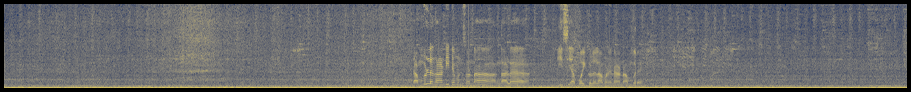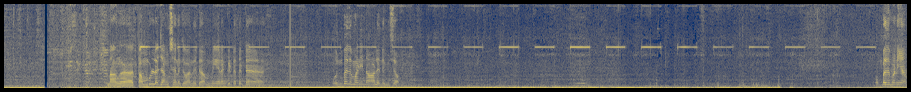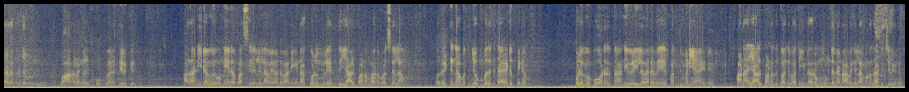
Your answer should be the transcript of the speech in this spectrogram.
டம்புள்ள தாண்டிட்டோம்னு சொன்னால் அங்கால ஈஸியாக போய்க்கொள்ளலாம்னு நான் நம்புகிறேன் நாங்கள் தம்புள்ள ஜங்ஷனுக்கு வந்துட்டோம். நேரம் கிட்டத்தட்ட ஒன்பது மணி நாலு நிமிஷம். ஒன்பது மணி ஆனாலும் கொஞ்சம் வாகனங்கள் போக்குவரத்து இருக்கு. அதான் இரவு நேர பஸ்ஸுகள் எல்லாமே வந்து பார்த்தீங்கன்னா கொழும்புல இருந்து யாழ்ப்பாணம் வர பஸ் எல்லாம் ஒரு எட்டு நாற்பத்தஞ்சு ஒன்பதுக்கு தான் எடுப்பினம். கொழும்பு போர்டர் தாண்டி வெளியில் வரவே பத்து மணி ஆயிடும் ஆனால் யாழ்ப்பாணத்துக்கு வந்து பார்த்தீங்கன்னா ஒரு மூன்றரை நாளுக்கெல்லாம் கொண்டு வந்து அடிச்சிடுவேன்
